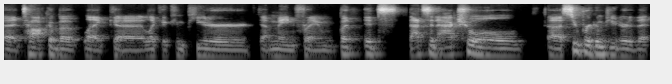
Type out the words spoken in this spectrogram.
uh, talk about like uh, like a computer uh, mainframe, but it's that's an actual uh, supercomputer that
